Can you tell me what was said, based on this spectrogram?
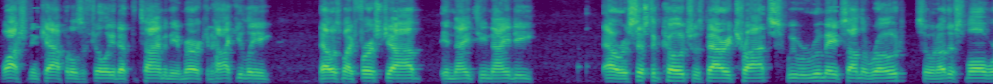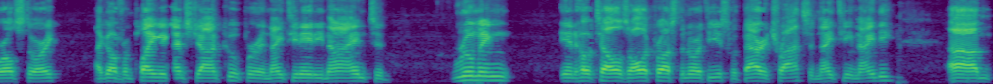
Washington Capitals affiliate at the time in the American Hockey League. That was my first job in 1990. Our assistant coach was Barry Trotz. We were roommates on the road, so another small world story. I go from playing against John Cooper in 1989 to rooming in hotels all across the Northeast with Barry Trotz in 1990. Um,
